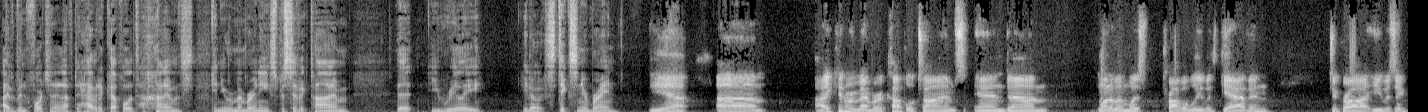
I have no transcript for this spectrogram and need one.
I've been fortunate enough to have it a couple of times. Can you remember any specific time that you really, you know, sticks in your brain? yeah, um, I can remember a couple of times, and um, one of them was probably with Gavin DeGraw. He was a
